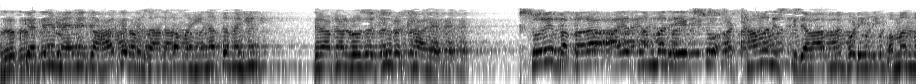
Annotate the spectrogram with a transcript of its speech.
حضرت کہتے ہیں، میں نے کہا کہ رمضان کا مہینہ تو نہیں، پھر آپ نے روزہ کیوں رکھا ہے؟ سورہ بقرہ آیت نمبر ایک سو اٹھاون اس کے جواب میں پڑھی امن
